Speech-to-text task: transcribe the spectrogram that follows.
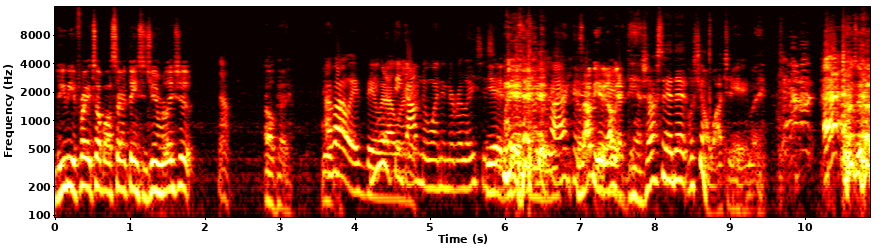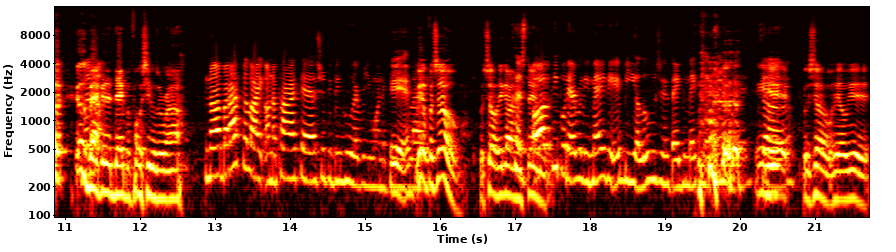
do you be afraid to talk about certain things since you're in a relationship? No. Okay. I've always did You what would I think wanted. I'm the one in the relationship. Yeah, definitely. Cause I'll be, I'll be like, damn, should I say that? Well, she don't watch it anyway. it was, it was back in the day before she was around. No, but I feel like on a podcast you could be whoever you want to be. Yeah. Like, yeah, for sure, for sure. You gotta understand. all the people that really made it, it be illusions. They be making it. So yeah, for sure. Hell yeah.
